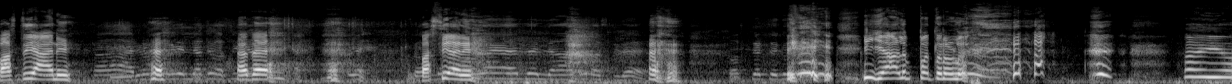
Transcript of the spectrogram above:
ഫസ്റ്റ് ഞാൻ. അതെ. ഫസ്റ്റ് ഞാൻ. എത്ര ഉള്ളു അയ്യോ.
